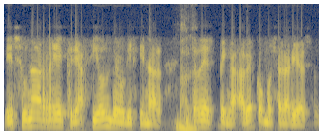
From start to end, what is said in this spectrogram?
es una recreación del original. Vale. Entonces, venga, a ver cómo se haría eso.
